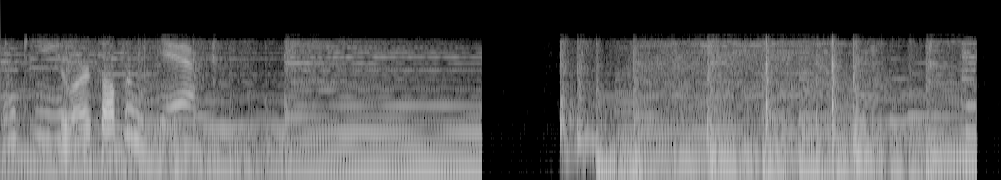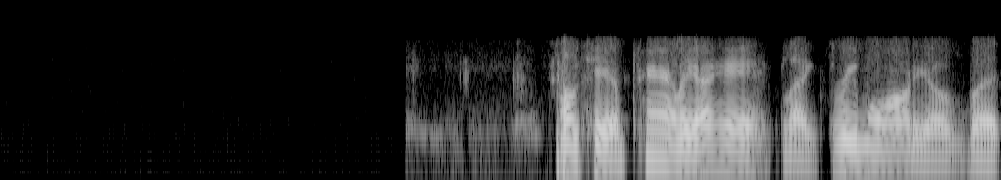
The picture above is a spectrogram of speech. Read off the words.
Thank you. Did you. you learn something? Yeah. Okay, apparently I had like three more audios, but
